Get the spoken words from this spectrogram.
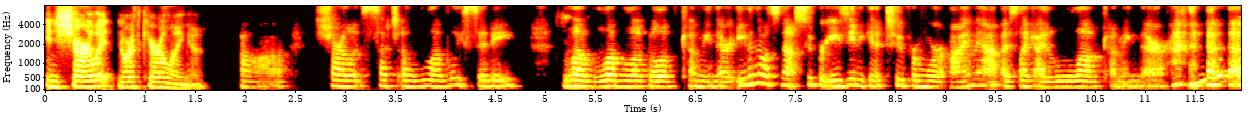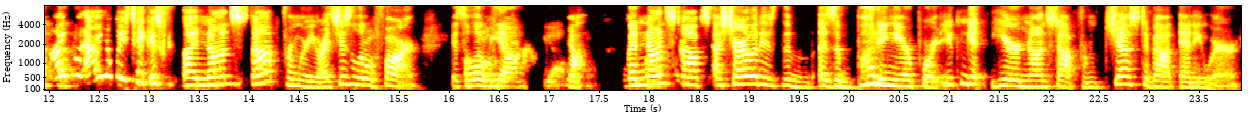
in Charlotte, North Carolina. Uh, Charlotte's such a lovely city love, love, love, love coming there. Even though it's not super easy to get to from where I'm at, it's like I love coming there. I, I always take a, a nonstop from where you are. It's just a little far. It's a oh, little yeah, far. yeah, yeah. But nonstops, uh, Charlotte is the as a budding airport. You can get here nonstop from just about anywhere.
